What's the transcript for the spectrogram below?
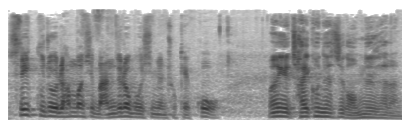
수익 구조를 한 번씩 만들어 보시면 좋겠고. 만약에 자기 컨텐츠가 없는 사람.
